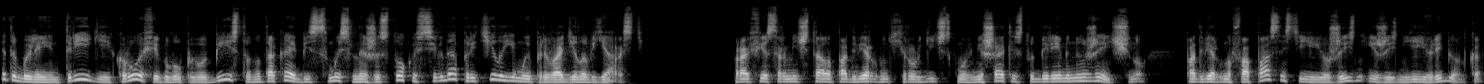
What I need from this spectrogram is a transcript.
Это были и интриги, и кровь, и глупые убийства, но такая бессмысленная жестокость всегда претила ему и приводила в ярость. Профессор мечтала подвергнуть хирургическому вмешательству беременную женщину, подвергнув опасности ее жизнь и жизнь ее ребенка.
